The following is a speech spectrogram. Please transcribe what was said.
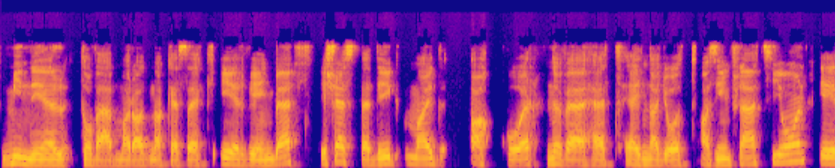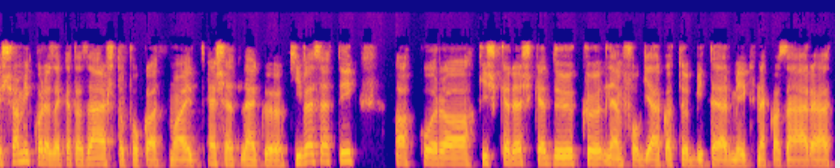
minél tovább maradnak ezek érvénybe, és ez pedig majd akkor növelhet egy nagyot az infláción, és amikor ezeket az árstopokat majd esetleg kivezetik, akkor a kiskereskedők nem fogják a többi terméknek az árát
